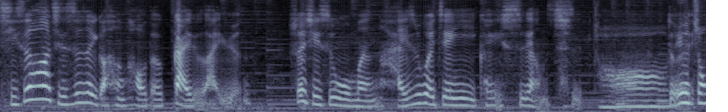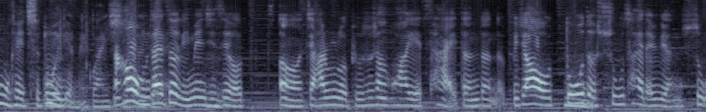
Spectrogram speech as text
起司的话，其实是一个很好的钙的来源，所以其实我们还是会建议可以适量的吃。哦，对，因为中午可以吃多一点，没关系。然后我们在这里面其实有。呃，加入了比如说像花椰菜等等的比较多的蔬菜的元素，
